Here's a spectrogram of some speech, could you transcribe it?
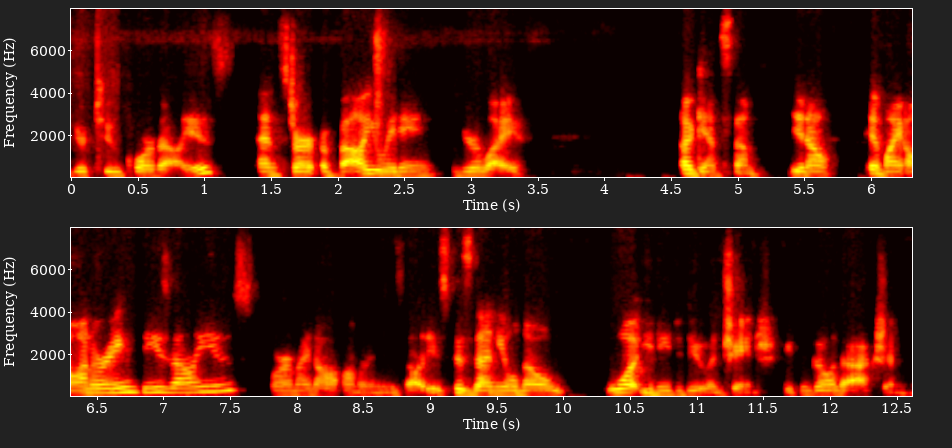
your two core values and start evaluating your life against them you know am i honoring these values or am i not honoring these values because then you'll know what you need to do and change you can go into action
